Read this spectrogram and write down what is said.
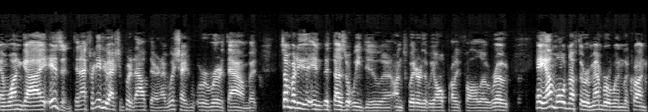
and one guy isn't. And I forget who actually put it out there, and I wish I wrote it down, but somebody in, that does what we do uh, on Twitter that we all probably follow wrote, "Hey, I'm old enough to remember when Laquon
